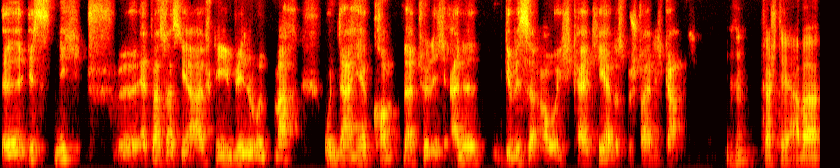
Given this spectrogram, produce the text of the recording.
äh, ist nicht etwas, was die AfD will und macht. Und daher kommt natürlich eine gewisse Rauigkeit her. Das bestreite ich gar nicht. Mhm, verstehe. Aber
